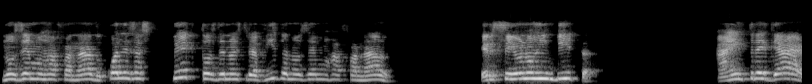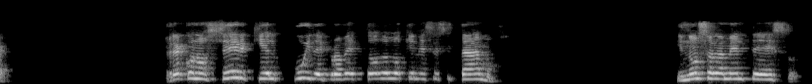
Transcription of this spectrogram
nos hemos afanado? ¿Cuáles aspectos de nuestra vida nos hemos afanado? El Señor nos invita a entregar, reconocer que Él cuida y provee todo lo que necesitamos. Y no solamente eso,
